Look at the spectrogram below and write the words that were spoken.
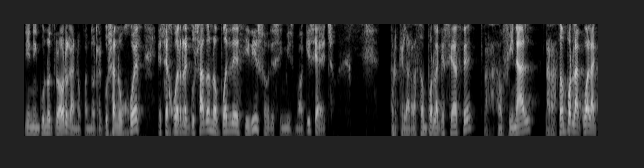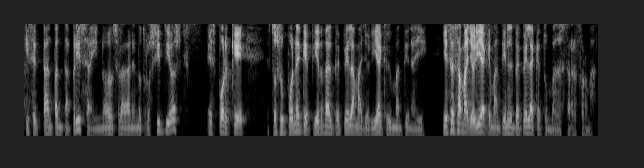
ni en ningún otro órgano. Cuando recusan a un juez, ese juez recusado no puede decidir sobre sí mismo. Aquí se ha hecho. Porque la razón por la que se hace, la razón final, la razón por la cual aquí se dan tanta prisa y no se la dan en otros sitios, es porque esto supone que pierda el PP la mayoría que hoy mantiene allí. Y es esa mayoría que mantiene el PP la que ha tumbado esta reforma.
